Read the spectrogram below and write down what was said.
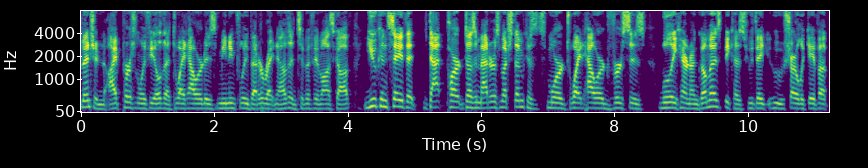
mentioned I personally feel that Dwight Howard is meaningfully better right now than Timothy Mozgov. You can say that that part doesn't matter as much to them because it's more Dwight Howard versus Willy Hernangomez because who they who Charlotte gave up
